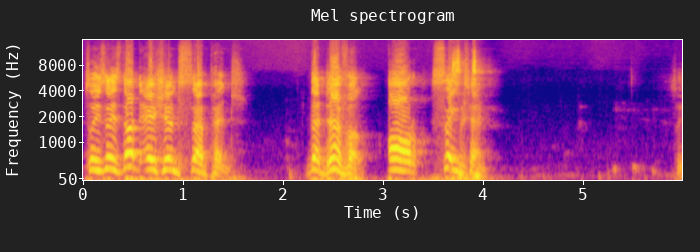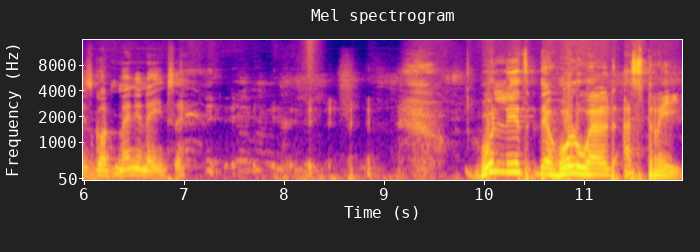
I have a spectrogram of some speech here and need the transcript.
So he says that ancient serpent, the devil or Satan. Satan. So he's got many names. eh? who leads the whole world astray.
